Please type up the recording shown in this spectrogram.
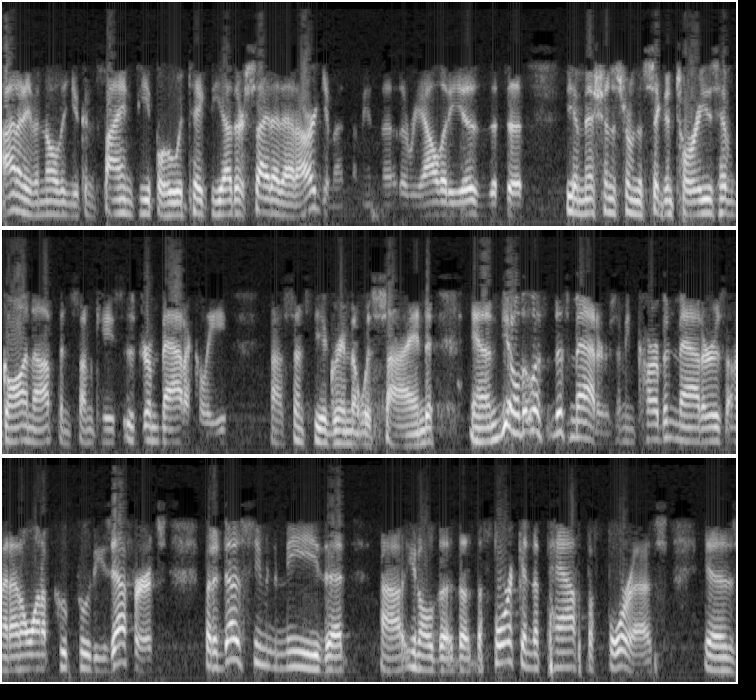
I don't even know that you can find people who would take the other side of that argument. I mean, the, the reality is that the, the emissions from the signatories have gone up in some cases dramatically uh, since the agreement was signed. And, you know, this, this matters. I mean, carbon matters. I mean, I don't want to poo-poo these efforts, but it does seem to me that, uh, you know, the, the, the fork in the path before us is,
